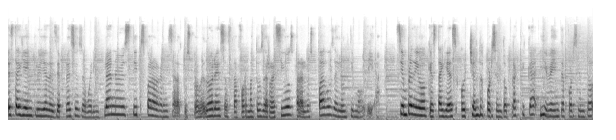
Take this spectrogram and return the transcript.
Esta guía incluye desde precios de wedding planners, tips para organizar a tus proveedores, hasta formatos de recibos para los pagos del último día. Siempre digo que esta guía es 80% práctica y 20%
